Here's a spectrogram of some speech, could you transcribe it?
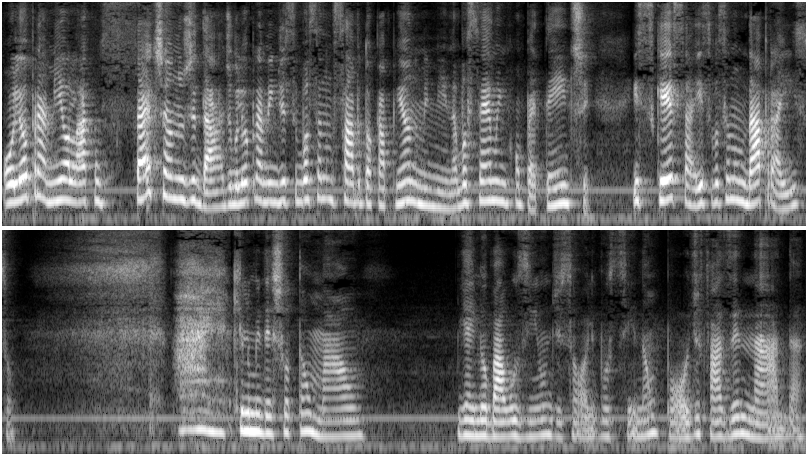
olhou para mim, eu lá com sete anos de idade, olhou para mim e disse: Você não sabe tocar piano, menina? Você é uma incompetente. Esqueça isso, você não dá para isso. Ai, aquilo me deixou tão mal. E aí meu baúzinho disse: Olha, você não pode fazer nada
